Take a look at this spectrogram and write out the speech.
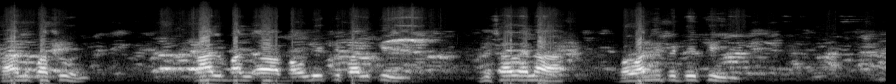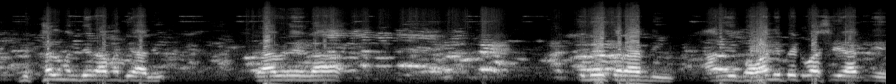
कालपासून काल माल- माऊलीची पालखी विसाव्याला भवानी पेठेची विठ्ठल मंदिरामध्ये आली. त्यावेळेला पुणेकरांनी आणि भवानी पेठवासियांनी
